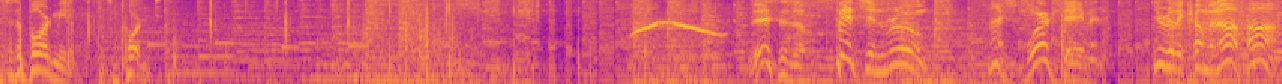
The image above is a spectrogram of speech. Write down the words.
This is a board meeting. It's important. This is a bitchin' room. Nice work, Damon. You're really coming up, huh?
